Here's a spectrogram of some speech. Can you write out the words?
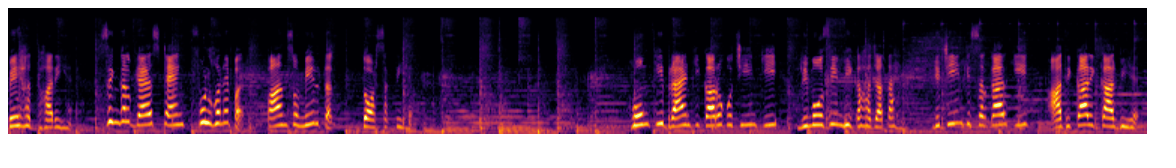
बेहद भारी हैं। सिंगल गैस टैंक फुल होने पर 500 मील तक दौड़ सकती है। होंग की ब्रांड की कारों को चीन की लिमोजिन भी कहा जाता है। ये चीन की सरकार की आधिकारिक कार भी है।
